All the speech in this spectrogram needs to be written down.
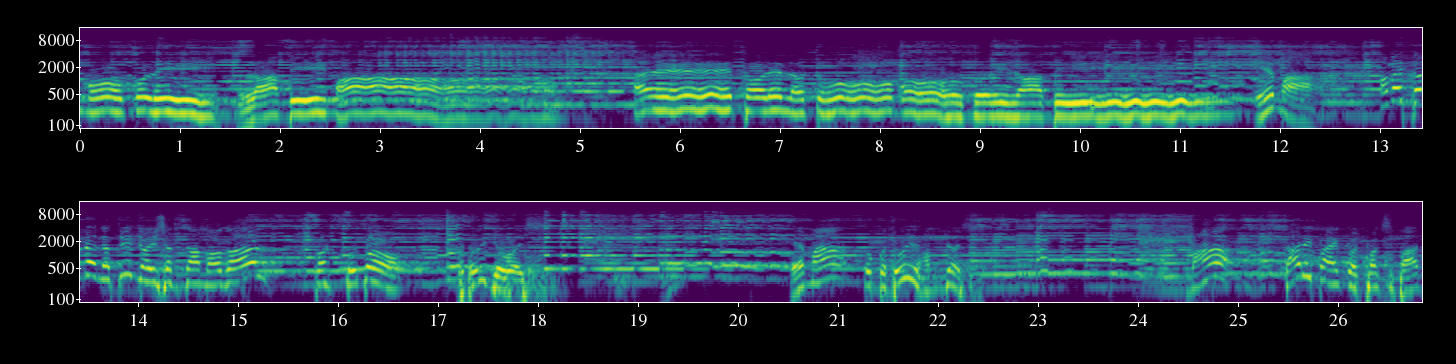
મોકલી લાંબી માં એ તોડે લટુ મોકલી લાંબી એમાં અમે તને નથી જોઈ શકતા મોગલ પણ તું તો બધું જોઈશ એમાં તું બધું સમજશમાં તારી પાસે કોઈ પક્ષપાત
